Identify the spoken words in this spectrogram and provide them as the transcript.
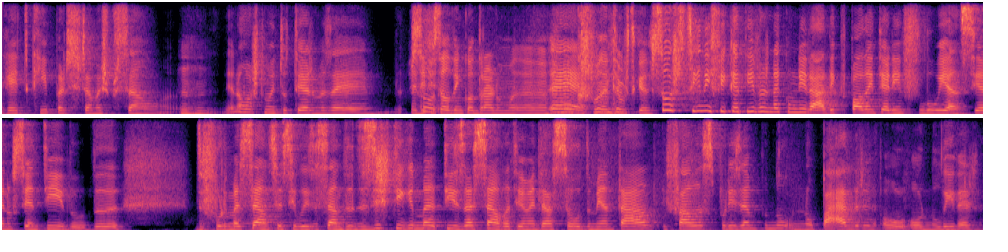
gatekeepers, isto é uma expressão, uhum. eu não gosto muito do termo, mas é... É difícil de encontrar uma, é, correspondente em português. Pessoas significativas na comunidade e que podem ter influência no sentido de, de formação, de sensibilização, de desestigmatização relativamente à saúde mental, e fala-se, por exemplo, no, no padre ou, ou, no líder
